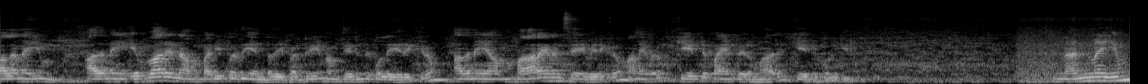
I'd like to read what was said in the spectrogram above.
பலனையும் அதனை எவ்வாறு நாம் படிப்பது என்பதை பற்றியும் நாம் தெரிந்து கொள்ள இருக்கிறோம். அதனை நாம் பாராயணம் செய்யவிருக்கிறோம் அனைவரும் கேட்டு பயன்பெறுமாறு கேட்டுக்கொள்கிறோம் நன்மையும்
